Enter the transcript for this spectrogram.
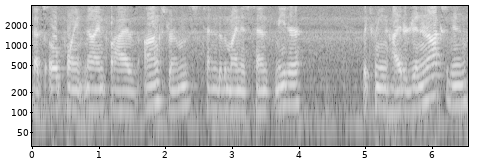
That's 0.95 angstroms, 10 to the minus 10th meter, between hydrogen and oxygen.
